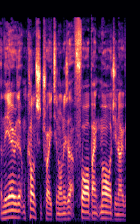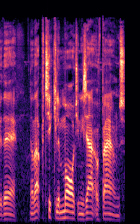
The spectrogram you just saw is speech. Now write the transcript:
and the area that I'm concentrating on is that far bank margin over there. Now that particular margin is out of bounds.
